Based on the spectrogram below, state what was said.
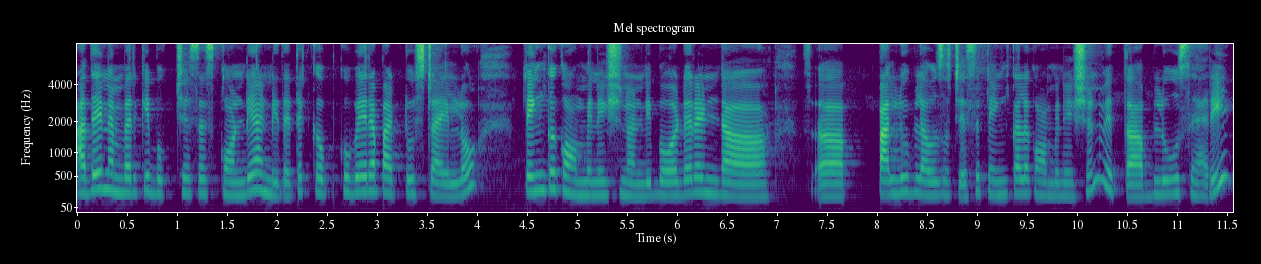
అదే నెంబర్కి బుక్ చేసేసుకోండి. అండ్ ఇదైతే కు- కుబేర పట్టు స్టైల్లో పింక్ కాంబినేషన్ అండి. బార్డర్ అండ్ పళ్ళు బ్లౌజ్ వచ్చేసి pink colour combination with blue sari.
